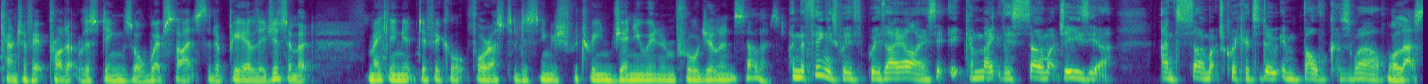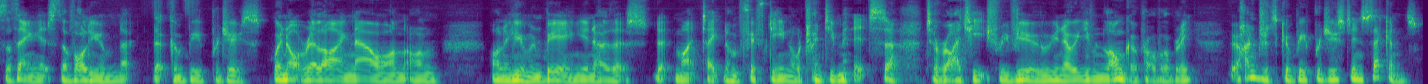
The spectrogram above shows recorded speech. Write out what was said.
counterfeit product listings or websites that appear legitimate making it difficult for us to distinguish between genuine and fraudulent sellers. And the thing is with, with AI is it, it can make this so much easier and so much quicker to do in bulk as well. Well, that's the thing. It's the volume that, that can be produced. We're not relying now on, on on a human being, you know, that's that might take them 15 or 20 minutes uh, to write each review, you know, even longer probably. Hundreds can be produced in seconds.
